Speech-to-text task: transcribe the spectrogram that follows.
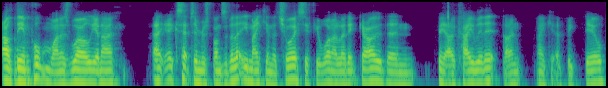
oh, the important one as well, you know, accepting responsibility, making the choice. If you want to let it go, then be okay with it. Don't make it a big deal.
